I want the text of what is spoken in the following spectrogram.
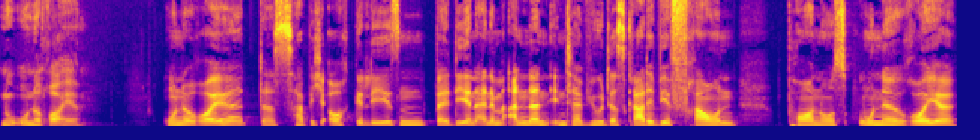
nur ohne Reue ohne Reue. Das habe ich auch gelesen bei dir in einem anderen Interview, dass gerade wir Frauen Pornos ohne Reue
